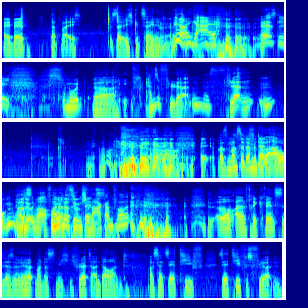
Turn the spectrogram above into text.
hey Babe, das war ich. Das habe ich gezeichnet. Ja. Mir doch egal. Hässlich. Umut, Ja. kannst du flirten? Das, Flirten? hm? Ja. Oh. Was machst du da mit deinen Aber Augen? Hast du, immer auf Umut, anderen hast du einen Frequenzen. Schlaganfall? Immer auf anderen Frequenzen, also dann hört man das nicht. Ich flirte andauernd. Aber es ist halt sehr tief, sehr tiefes Flirten,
